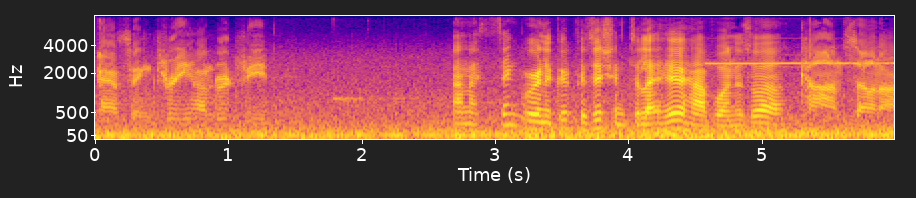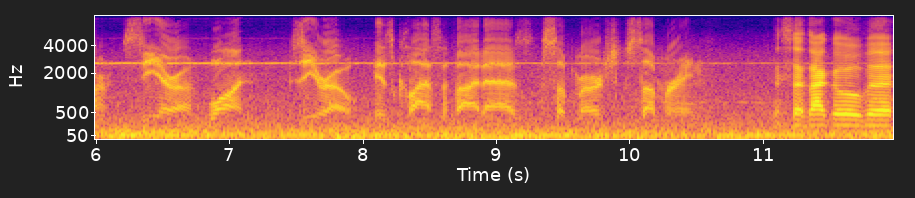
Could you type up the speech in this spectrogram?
Passing 300 feet. And I think we're in a good position to let her have one as well. Con sonar, Sierra 1, 0 is classified as submerged submarine. Let's let that go over.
